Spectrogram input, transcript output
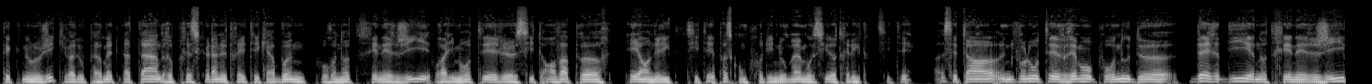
technologique qui va nous permettre d'atteindre presque la neutralité carbone pour notre énergie, pour alimenter le site en vapeur et en électricité, parce qu'on produit nous-mêmes aussi notre électricité. C'est une volonté vraiment pour nous de verdir notre énergie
